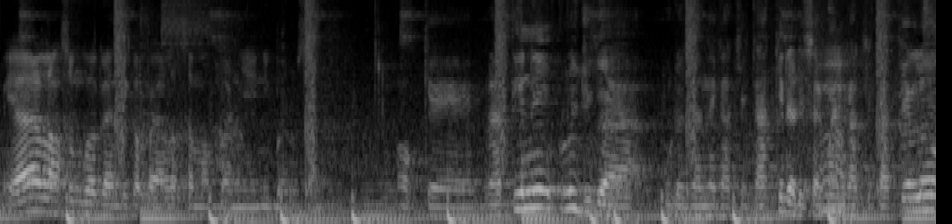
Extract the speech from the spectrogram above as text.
ya langsung gua ganti ke pelek sama bannya ini barusan. Oke, berarti ini lu juga udah ganti kaki-kaki dari segmen Hmm. kaki-kaki lu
